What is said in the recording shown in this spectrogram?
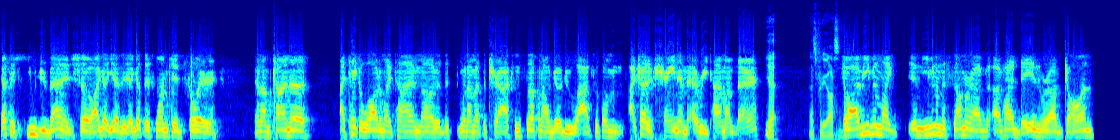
that's a huge advantage so i got yeah i got this one kid sawyer and i'm kind of i take a lot of my time out of the when i'm at the tracks and stuff and i'll go do laps with him and i try to train him every time i'm there yeah. That's pretty awesome. so I've even like, in, even in the summer, I've I've had days where I've gone.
